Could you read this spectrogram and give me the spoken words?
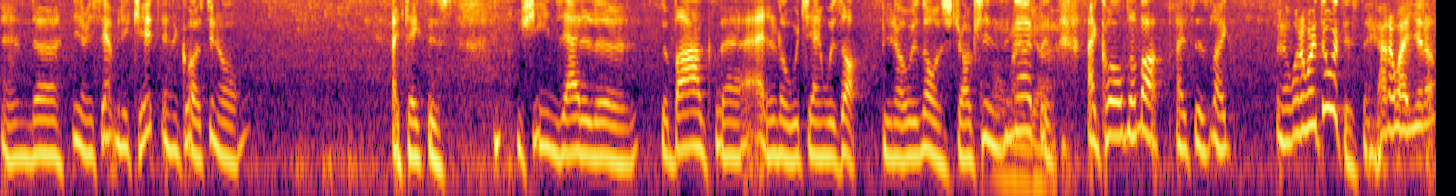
And, uh, you know, he sent me the kit. And, of course, you know, I take this machines out of the, the box. Uh, I don't know which end was up. You know, there was no instructions, Oh, nothing. God. I called them up. I says, like, you know, what do I do with this thing? How do I, you know?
